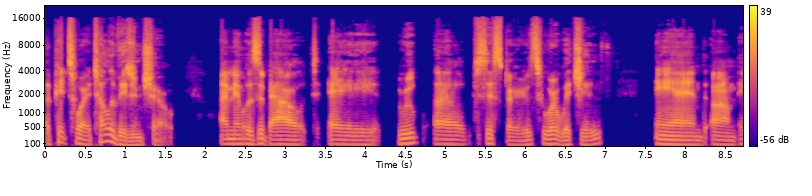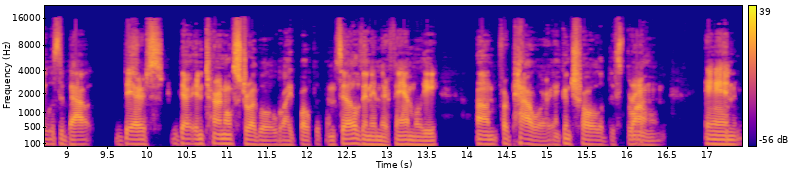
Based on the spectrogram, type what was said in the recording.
a pitch for a television show. And it was about a group of sisters who were witches. And um, it was about their their internal struggle, like both with themselves and in their family, um, for power and control of this throne. And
